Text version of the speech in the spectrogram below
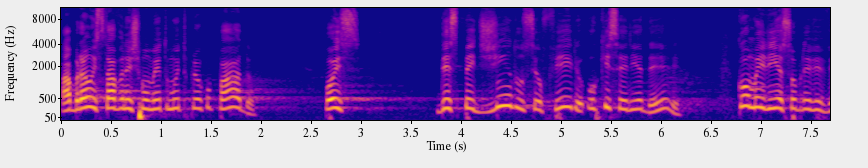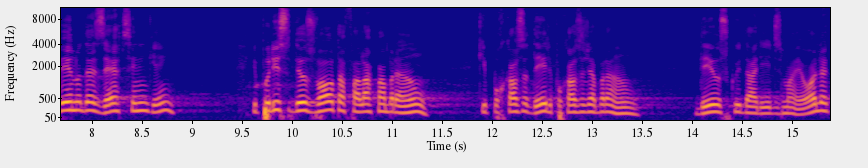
Abraão estava neste momento muito preocupado, pois, despedindo o seu filho, o que seria dele? Como iria sobreviver no deserto sem ninguém? E por isso Deus volta a falar com Abraão, que por causa dele, por causa de Abraão, Deus cuidaria de Ismael. Olha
